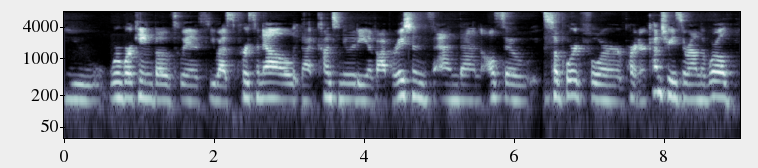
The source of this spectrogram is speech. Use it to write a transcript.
you were working both with US personnel that continuity of operations and then also support for partner countries around the world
